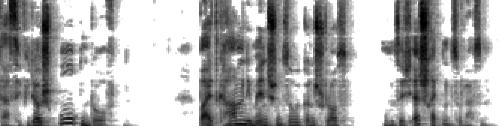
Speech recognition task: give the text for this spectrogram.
dass sie wieder spuken durften. Bald kamen die Menschen zurück ins Schloss, um sich erschrecken zu lassen.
